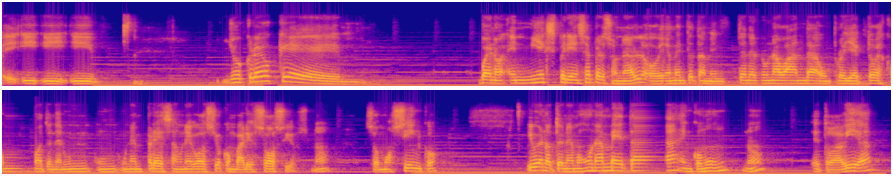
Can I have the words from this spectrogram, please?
y yo creo que, bueno, en mi experiencia personal, obviamente también tener una banda, un proyecto es como tener una empresa, un negocio con varios socios, ¿no? Somos cinco. Y bueno, tenemos una meta en común, ¿no? De todavía,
